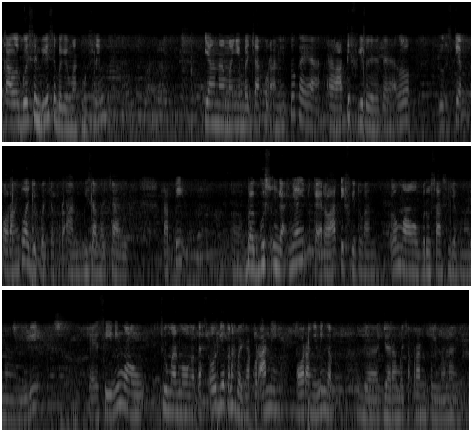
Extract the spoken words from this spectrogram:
kalau gue sendiri sebagai umat muslim yang namanya baca Quran itu kayak relatif gitu ya. Kayak lo setiap orang tuh wajib baca Quran bisa baca gitu. Tapi eh, bagus enggaknya itu kayak relatif gitu kan. Lo mau berusaha sejauh mana. Jadi kayak si ini mau cuman mau ngetes oh dia pernah baca Quran nih. Orang ini nggak nggak jarang baca Quran atau gimana gitu.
